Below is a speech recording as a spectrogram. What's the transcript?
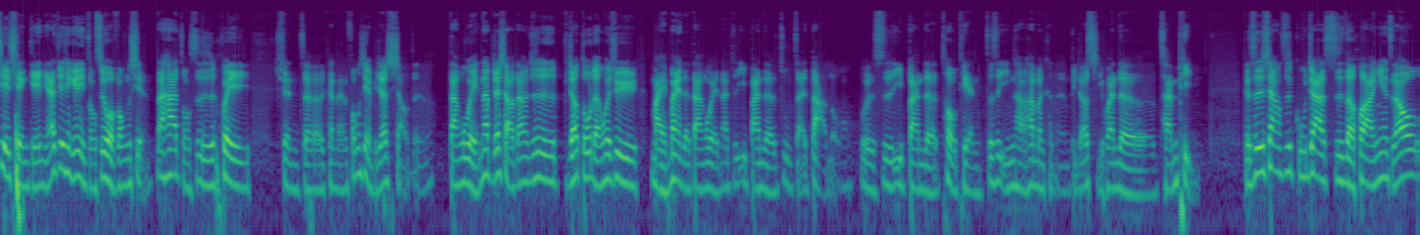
借钱给你，他借钱给你总是有风险，那他总是会选择可能风险比较小的。单位那比较小的单位就是比较多人会去买卖的单位，那就是一般的住宅大楼或者是一般的透天，这是银行他们可能比较喜欢的产品。可是像是估价师的话，因为只要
